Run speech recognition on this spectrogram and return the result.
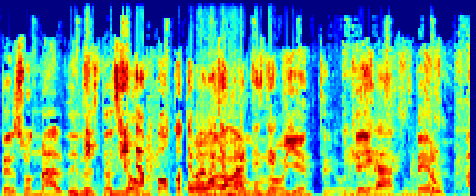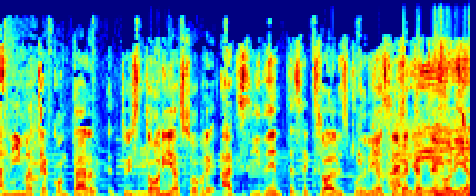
Personal de la estación. ni tampoco te van a llamar algún desde aquí. oyente, ¿ok? Exacto. Pero anímate a contar tu historia sobre accidentes sexuales, podría ser la categoría.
